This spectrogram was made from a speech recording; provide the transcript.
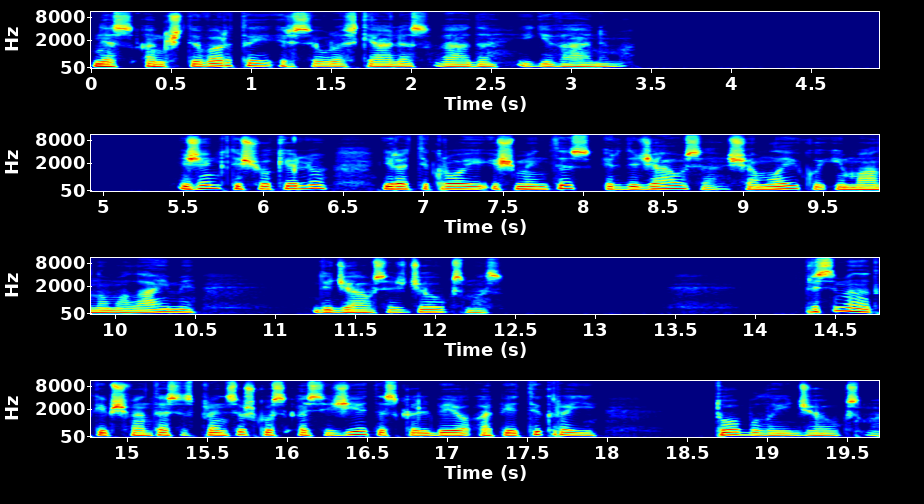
nes ankšti vartai ir siauras kelias veda į gyvenimą. Žengti šiuo keliu yra tikroji išmintis ir didžiausia šiam laikui įmanoma laimė, didžiausias džiaugsmas. Prisimenat, kaip šventasis Pranciškus Asižėtis kalbėjo apie tikrąjį tobulai džiaugsmą.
